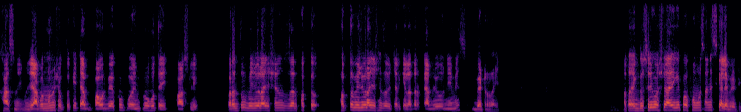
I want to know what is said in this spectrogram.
खास नाही. म्हणजे आपण म्हणू शकतो की टॅब पॉवर बीआय खूप इम्प्रूव्ह होते फास्टली परंतु व्हिज्युअलायझेशन जर फक्त फक्त व्हिज्युअलायझेशनचा विचार केला तर टॅब्ल्यू नेहमीच बेटर राहील. आता एक दुसरी गोष्ट आहे की परफॉर्मन्स आणि स्केलेबिलिटी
